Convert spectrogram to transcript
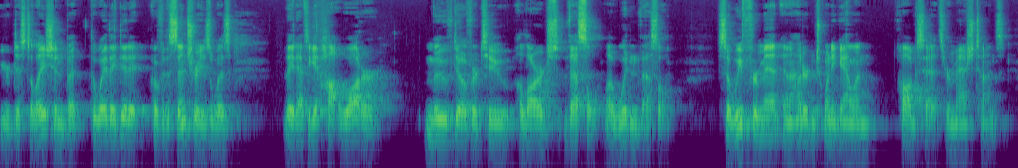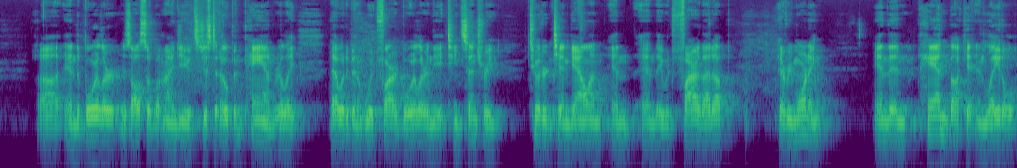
your distillation. But the way they did it over the centuries was they'd have to get hot water moved over to a large vessel, a wooden vessel. So we ferment in 120 gallon hogsheads or mash tuns. Uh, and the boiler is also behind you. It's just an open pan, really. That would have been a wood fired boiler in the 18th century, 210 gallon, and, and they would fire that up every morning and then hand bucket and ladle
